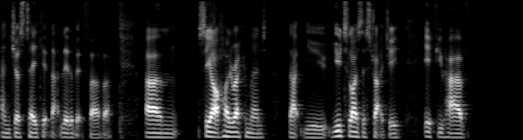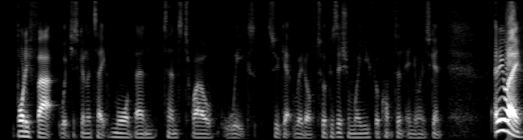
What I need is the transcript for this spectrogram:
and just take it that little bit further. Um, so, yeah, I highly recommend that you utilize this strategy if you have body fat, which is going to take more than 10 to 12 weeks to get rid of to a position where you feel confident in your own skin. Anyway,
